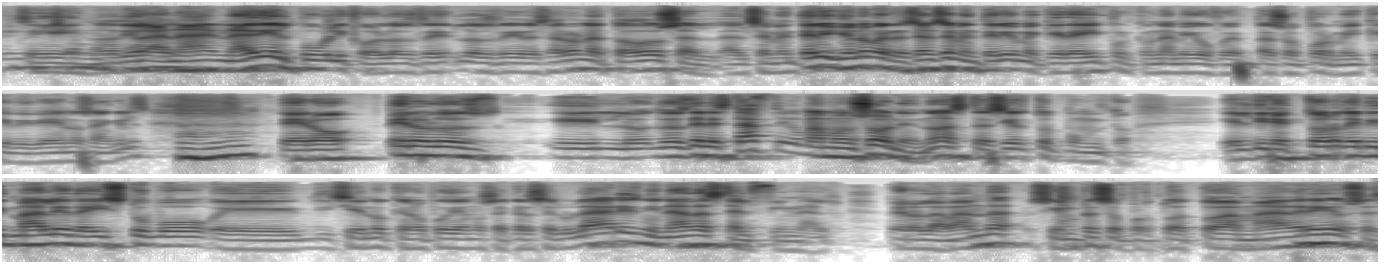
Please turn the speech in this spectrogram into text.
De sí, no dio a na- nadie del público, los, re- los regresaron a todos al, al cementerio. Yo no me regresé al cementerio, me quedé ahí porque un amigo fue, pasó por mí que vivía en Los Ángeles. Ajá. Pero, pero los, eh, los, los del staff, digo, mamonzones, ¿no? Hasta cierto punto. El director David Mallet ahí estuvo eh, diciendo que no podíamos sacar celulares ni nada hasta el final. Pero la banda siempre soportó a toda madre, o sea,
